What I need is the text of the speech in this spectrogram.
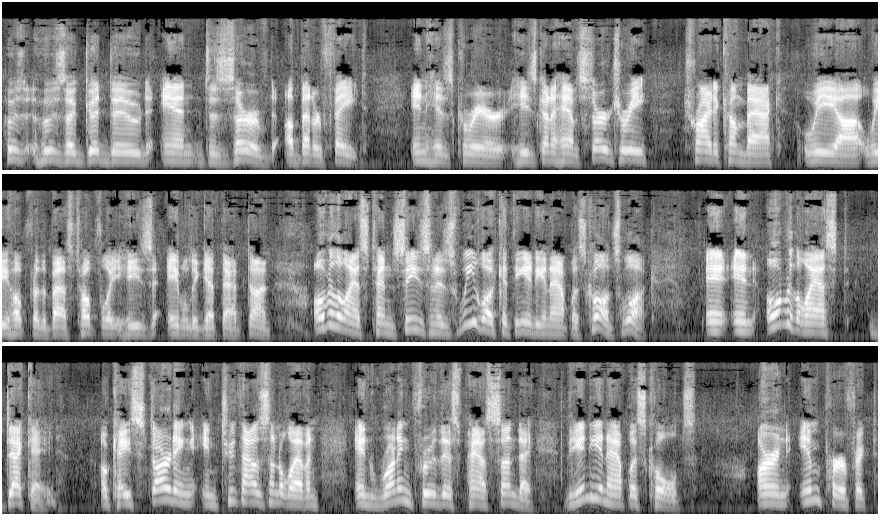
who's who's a good dude and deserved a better fate in his career. He's going to have surgery, try to come back. We uh, we hope for the best. Hopefully, he's able to get that done. Over the last ten seasons, as we look at the Indianapolis Colts, look, and, and over the last decade, okay, starting in 2011 and running through this past Sunday, the Indianapolis Colts are an imperfect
